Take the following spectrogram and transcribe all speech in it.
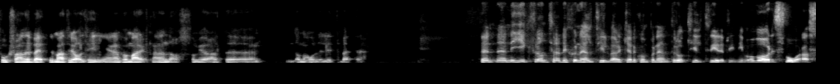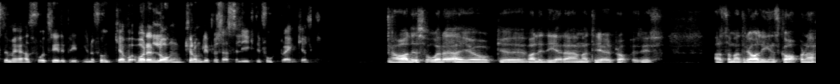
fortfarande bättre material tillgängliga på marknaden då, som gör att de håller lite bättre. När ni gick från traditionellt tillverkade komponenter till 3D-printning, vad var det svåraste med att få 3D-printningen att funka? Var det en lång, krånglig process eller gick det fort och enkelt? Ja, det svåra är ju att validera material properties, alltså materialegenskaperna,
